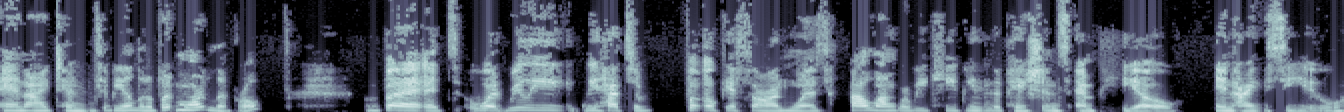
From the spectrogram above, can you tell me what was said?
And I tend to be a little bit more liberal. But what really we had to focus on was how long were we keeping the patient's NPO in ICU,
